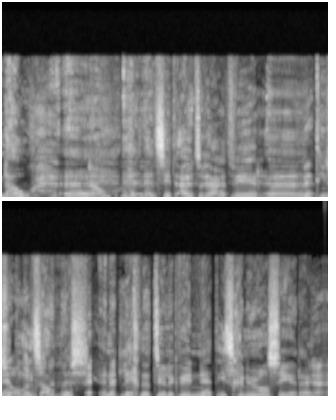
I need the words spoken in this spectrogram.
Nou, eh, Nou? Het, het zit uiteraard weer eh, Net iets anders. anders. En het ligt natuurlijk weer net iets genuanceerder. Ja.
